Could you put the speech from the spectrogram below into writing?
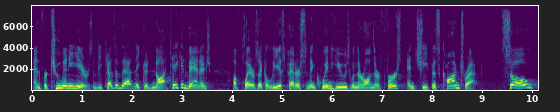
and for too many years. And because of that, they could not take advantage of players like Elias Pettersson and Quinn Hughes when they're on their first and cheapest contract. So,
